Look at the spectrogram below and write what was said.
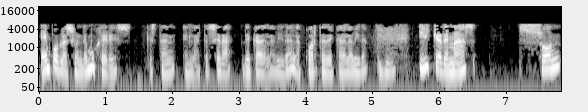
en población de mujeres que están en la tercera década de la vida, la cuarta década de la vida, y que además son,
